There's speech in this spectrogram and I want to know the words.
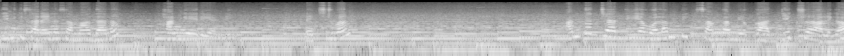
దీనికి సరైన సమాధానం హంగేరీ అండి. నెక్స్ట్ వన్. అంతర్జాతీయ ఒలింపిక్ సంఘం యొక్క అధ్యక్షురాలిగా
